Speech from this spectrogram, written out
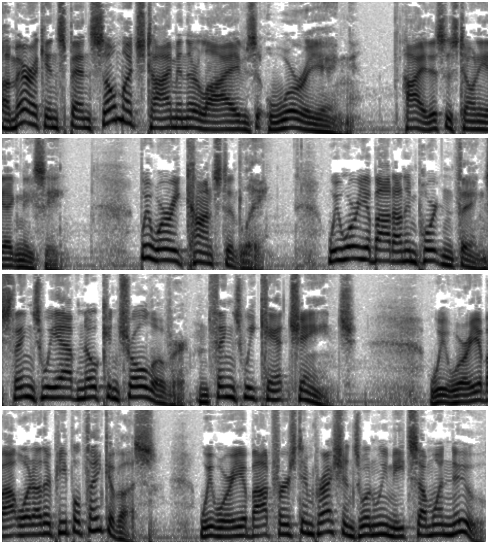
Americans spend so much time in their lives worrying. Hi, this is Tony Agnesi. We worry constantly. We worry about unimportant things, things we have no control over, and things we can't change. We worry about what other people think of us. We worry about first impressions when we meet someone new.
